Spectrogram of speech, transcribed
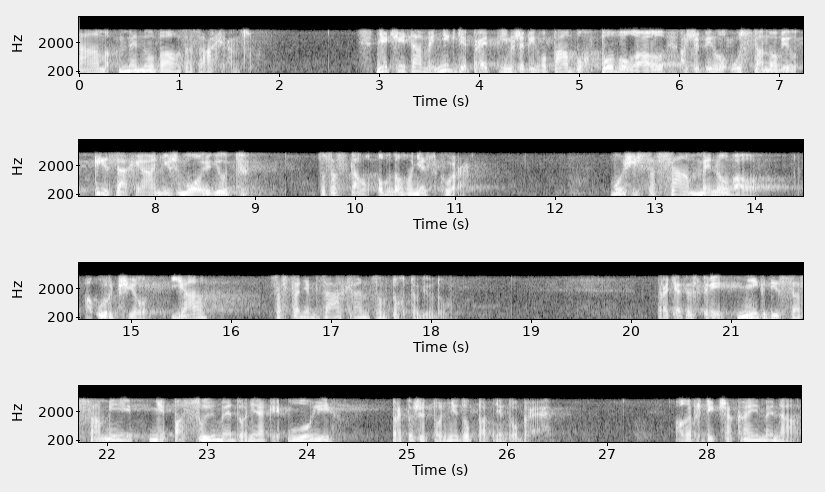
sám menoval za záchrancu. Nečítame nikde predtým, že by ho Pán Boh povolal a že by ho ustanovil, ty zachrániš môj ľud. To sa stalo o mnoho neskôr. Mojžiš sa sám menoval a určil, ja sa stanem záchrancom tohto ľudu. Bratia a sestry, nikdy sa sami nepasujme do nejakej úlohy, pretože to nedopadne dobré. Ale vždy čakajme na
